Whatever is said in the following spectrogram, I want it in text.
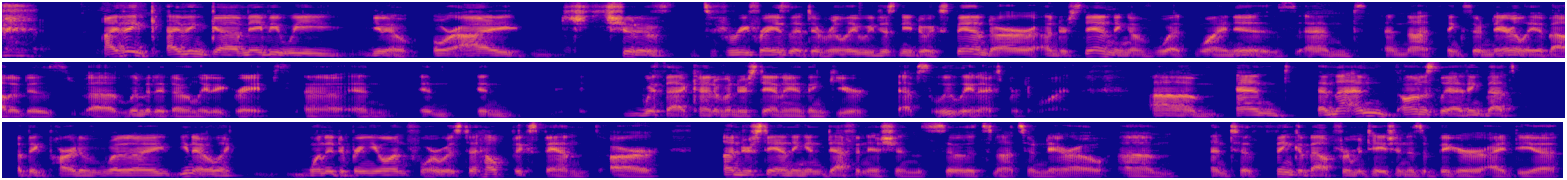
I think I think uh, maybe we, you know, or I should have rephrased that differently. We just need to expand our understanding of what wine is, and and not think so narrowly about it as uh, limited only to grapes. Uh, and in in with that kind of understanding, I think you're absolutely an expert in wine. Um, and and that, and honestly, I think that's a big part of what I, you know, like wanted to bring you on for was to help expand our understanding and definitions so it's not so narrow um, and to think about fermentation as a bigger idea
